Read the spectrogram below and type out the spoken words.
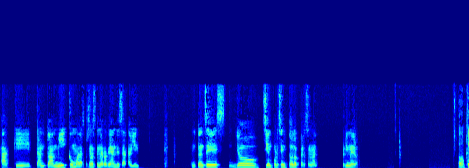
a que tanto a mí como a las personas que me rodean les haga bien. Entonces, yo 100% lo personal, primero. Ok.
